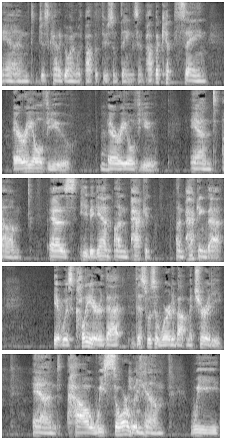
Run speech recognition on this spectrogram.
and just kind of going with Papa through some things, and Papa kept saying aerial view, aerial view. And um, as he began unpack it, unpacking that, it was clear that this was a word about maturity and how we soar with him, we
